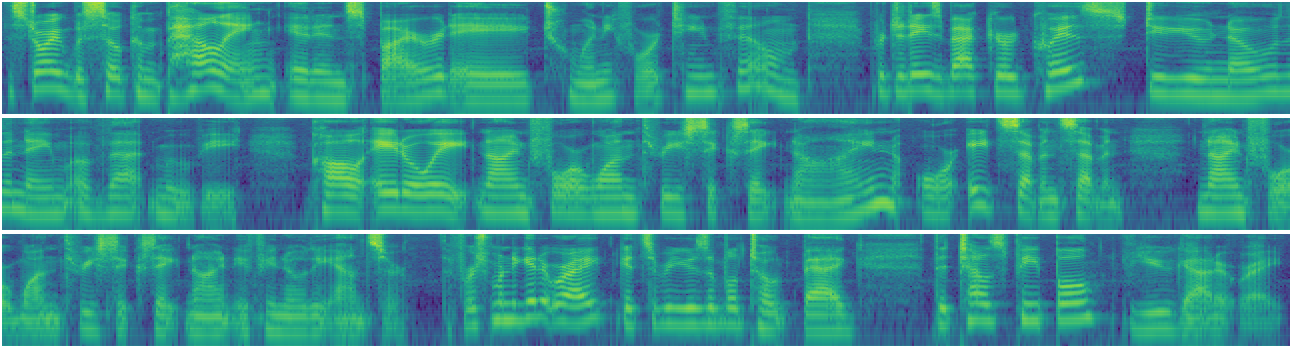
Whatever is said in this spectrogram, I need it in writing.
The story was so compelling, it inspired a 2014 film. For today's Backyard Quiz, do you know the name of that movie? Call 808 941 3689 or 877 941 3689 if you know the answer. The first one to get it right gets a reusable tote bag that tells people you got it right.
